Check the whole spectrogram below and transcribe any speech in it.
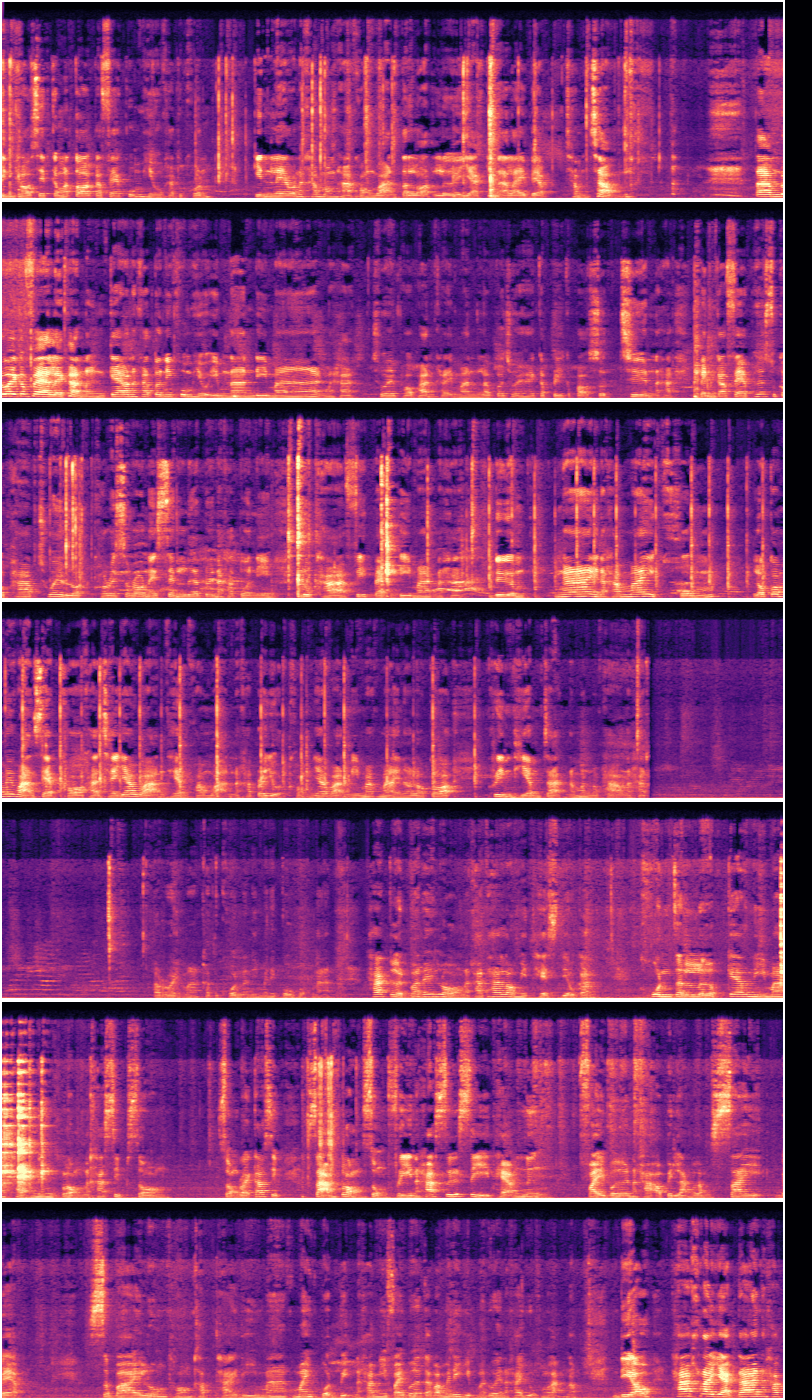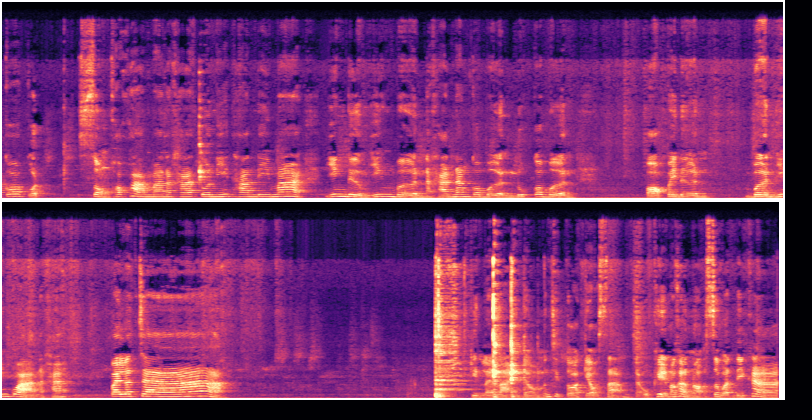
กินข้าวเสร็จก็มาต่อกาแฟคุ้มหิวค่ะทุกคน กินแล้วนะคะ มองหาของหวานตลอดเลย อยากกินอะไรแบบฉ่ำๆ ตามด้วยกาแฟเลยค่ะหนึ่งแก้วนะคะ ตัวนี้คุมหิวอิ่มนานดีมากนะคะ ช่วยเผาผ่านไขมัน แล้วก็ช่วยให้กระปรี้กระเป๋าสดชื่นนะคะ เป็นกาแฟเพื่อสุขภาพช่วยลดคอเลสเตอรอลในเส้นเลือดด้วยนะคะ ตัวนี้ลูกค้าฟีดแบ็ดีมากนะคะ ดื่มง่ายนะคะไม่ขม แล้วก็ไม่หวานแสบคอค่ะ ใช้ย่าหวานแทนความหวานนะคะ ประโยชน์ของย่าหวานมีมากมายเนาะแล้วก็ครีมเทียมจากน้ำมันมะพร้าวนะคะ อร่อยมากค่ะทุกคนอันนี้ไม่ได้โกหกนะ ถ้าเกิดว่าได้ลองนะคะ ถ้าเรามีเทสเดียวกัน คุณจะเลิฟแก้วนี้มากค่ะ 1 กล่องนะคะ10ซอง290 3 กล่องส่งฟรีนะคะ ซื้อ 4 แถม 1 ไฟเบอร์นะคะ เอาไปล้างลำไส้แบบสบายโล่งท้องขับถ่ายดีมาก ไม่ปวดบิดนะคะ มีไฟเบอร์ แต่ว่าไม่ได้หยิบมาด้วยนะคะ อยู่ข้างหลังเนาะเดี๋ยวถ้าใครอยากได้นะคะ ก็กดส่งข้อความมานะคะ ตัวนี้ทานดีมาก ยิ่งดื่มยิ่งเบิร์นนะคะ นั่งก็เบิร์นลุกก็เบิร์นออกไปเดินเบิร์นยิ่งกว่านะคะ ไปละจ้า กินหลายๆ เดี๋ยวมันสิตัวแก้วสามแต่โอเคเนาะค่ะเนาะสวัสดีค่ะ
